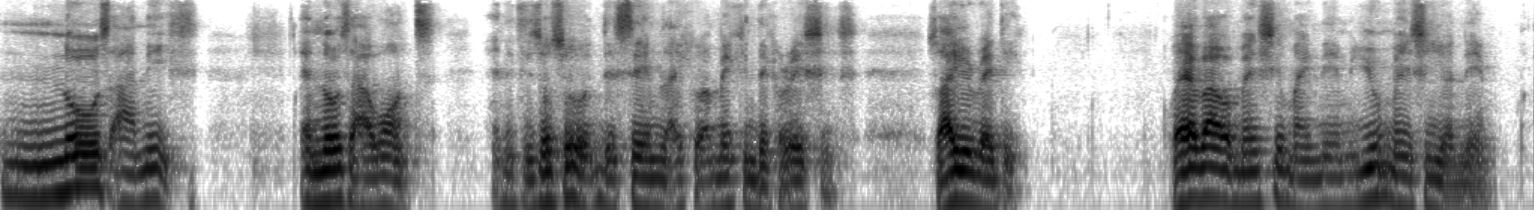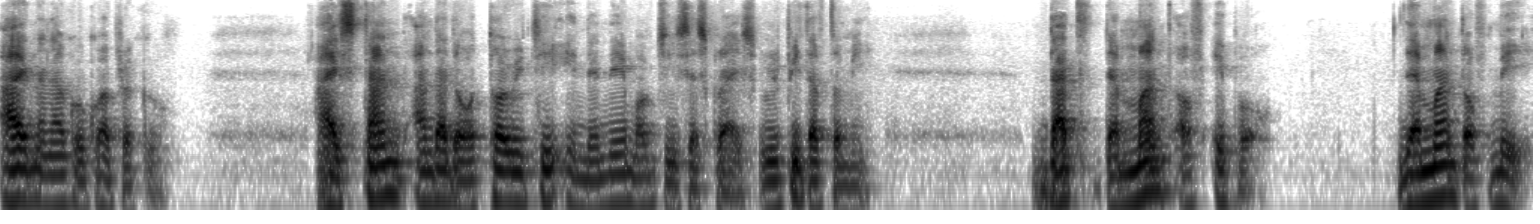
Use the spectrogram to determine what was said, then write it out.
knows our needs and knows our wants. And it is also the same like you are making declarations. So are you ready? Wherever I will mention my name, you mention your name. I, Nana. I stand under the authority in the name of Jesus Christ. Repeat after me. That the month of April, the month of May,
